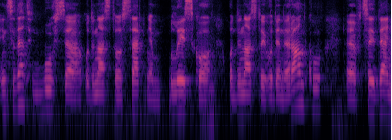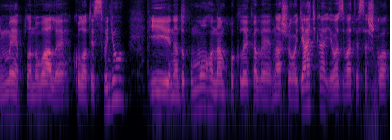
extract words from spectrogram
Інцидент відбувся 11 серпня близько 11 години ранку. Е, В цей день ми планували колоти свиню, і на допомогу нам покликали нашого дядька, його звати Сашко.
